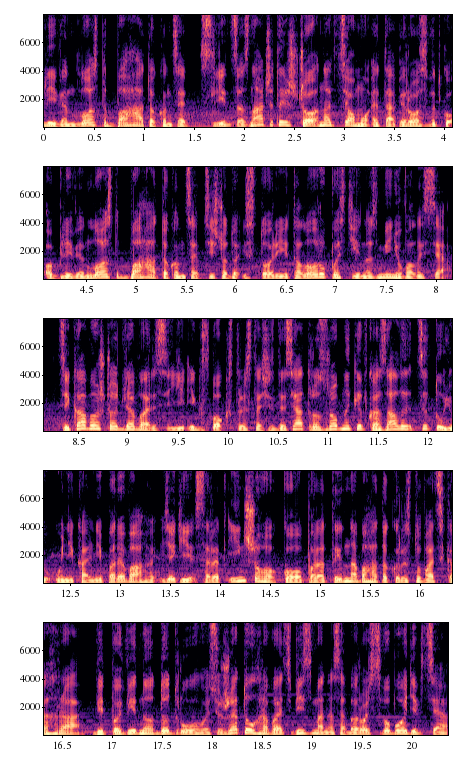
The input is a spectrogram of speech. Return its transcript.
Oblivion Lost багато концепт. Слід зазначити, що на цьому етапі розвитку Oblivion Lost багато концепцій щодо історії та лору постійно змінювалися. Цікаво, що для версії Xbox 360 розробники вказали цитую унікальні переваги, які серед іншого кооперативна багатокористувацька гра. Відповідно до другого сюжету, гравець візьме на себе роль свободівця.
